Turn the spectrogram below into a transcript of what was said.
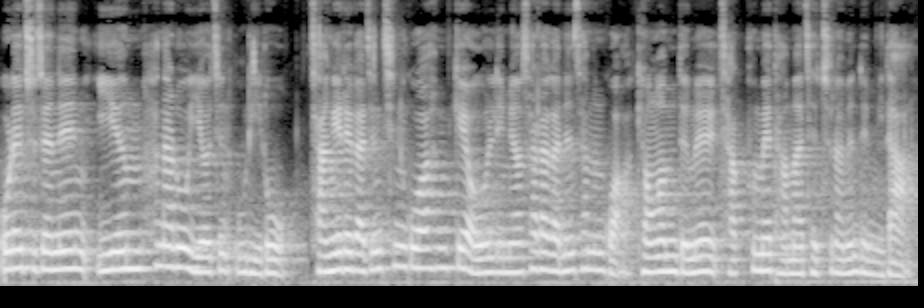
올해 주제는 이음 하나로 이어진 우리로 장애를 가진 친구와 함께 어울리며 살아가는 삶과 경험 등을 작품에 담아 제출하면 됩니다.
